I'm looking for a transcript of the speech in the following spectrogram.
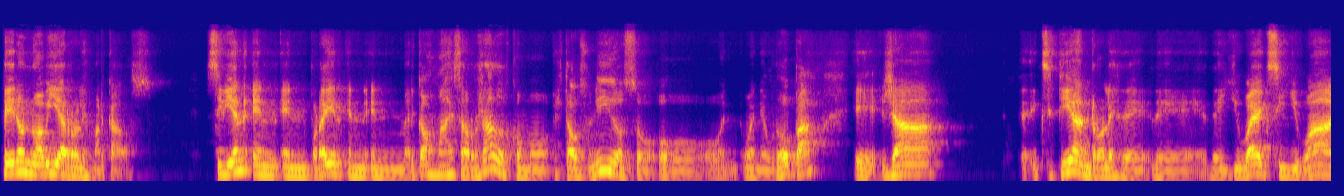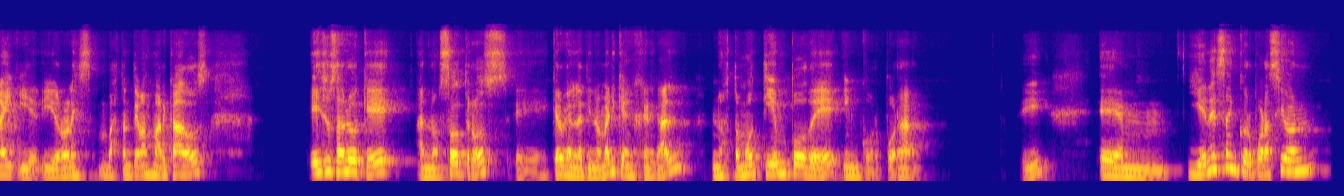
pero no había roles marcados. Si bien en, por ahí en, mercados más desarrollados como Estados Unidos o, en, Europa, eh, ya existían roles de, UX y UI y, roles bastante más marcados, eso es algo que a nosotros, eh, creo que en Latinoamérica en general, nos tomó tiempo de incorporar. Em, y en esa incorporación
